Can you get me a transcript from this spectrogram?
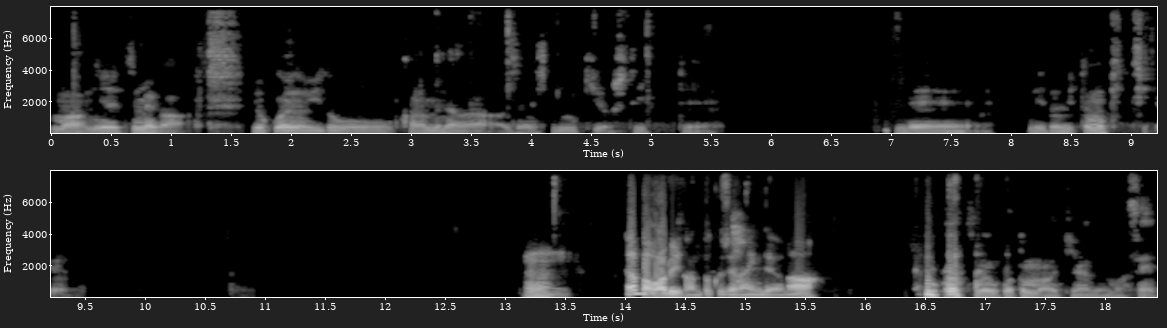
まあ、2列目が横への移動を絡めながら前進に寄与していって、で、リドリートもきっちりやる。うん。やっぱ悪い監督じゃないんだよな。僕はそういうことも諦めません。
